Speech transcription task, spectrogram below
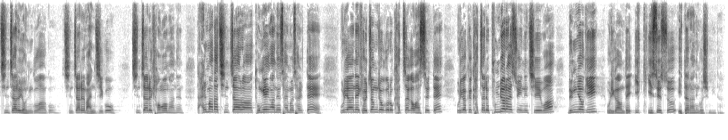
진짜를 연구하고 진짜를 만지고 진짜를 경험하는 날마다 진짜와 동행하는 삶을 살 때 우리 안에 결정적으로 가짜가 왔을 때 우리가 그 가짜를 분별할 수 있는 지혜와 능력이 우리 가운데 있을 수 있다라는 것입니다.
